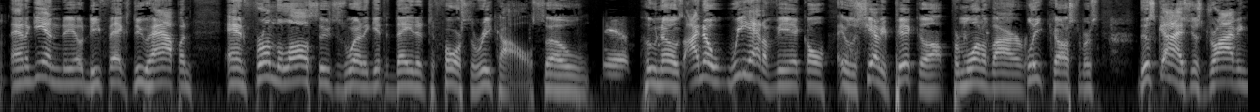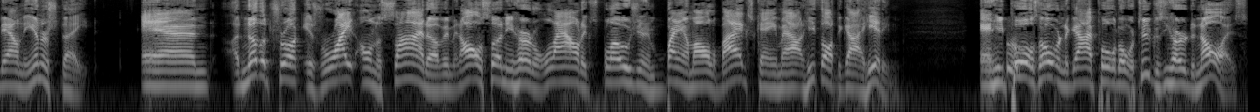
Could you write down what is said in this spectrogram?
hmm And again, you know, defects do happen, and from the lawsuits is where they get the data to force the recall. So Yeah. who knows? I know we had a vehicle. It was a Chevy pickup from one of our fleet customers. This guy is just driving down the interstate and another truck is right on the side of him. And all of a sudden he heard a loud explosion and bam, all the bags came out. He thought the guy hit him and he pulls over and the guy pulled over too because he heard the noise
